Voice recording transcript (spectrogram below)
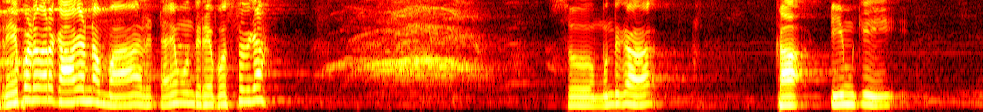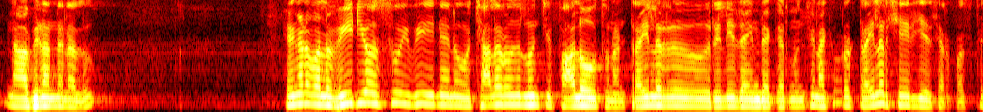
రేపటి వరకు ఆగండి అమ్మా. టైం ఉంది రేపు వస్తుందిగా. సో ముందుగా కా టీంకి నా అభినందనలు. ఎందుకంటే వాళ్ళ వీడియోస్ ఇవి నేను చాలా రోజుల నుంచి ఫాలో అవుతున్నాను. ట్రైలర్ రిలీజ్ అయిన దగ్గర నుంచి నాకు ఎవరో ట్రైలర్ షేర్ చేశారు ఫస్ట్.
